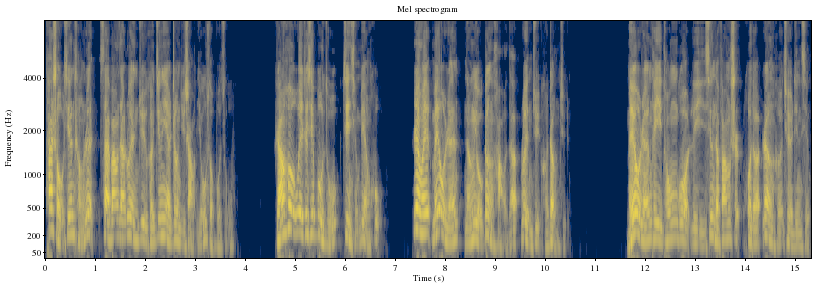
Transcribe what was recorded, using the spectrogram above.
他首先承认塞邦在论据和经验证据上有所不足，然后为这些不足进行辩护，认为没有人能有更好的论据和证据，没有人可以通过理性的方式获得任何确定性。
